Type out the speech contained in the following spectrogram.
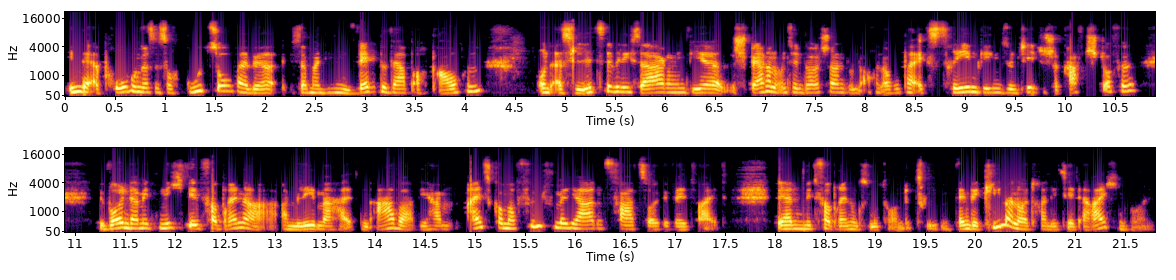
in der Erprobung. Das ist auch gut so, weil wir, ich sag mal, diesen Wettbewerb auch brauchen. Und als letzte will ich sagen, wir sperren uns in Deutschland und auch in Europa extrem gegen synthetische Kraftstoffe. Wir wollen damit nicht den Verbrenner am Leben erhalten, aber wir haben 1,5 Milliarden Fahrzeuge weltweit, werden mit Verbrennungsmotoren betrieben. Wenn wir Klimaneutralität erreichen wollen,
